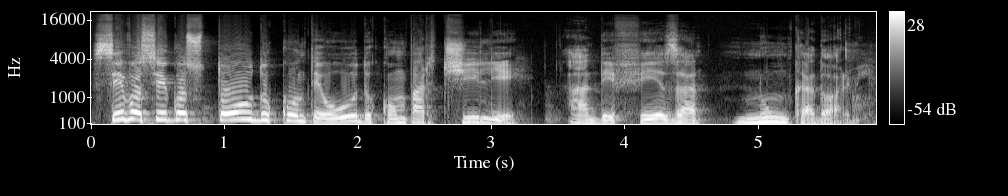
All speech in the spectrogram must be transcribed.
Se você gostou do conteúdo, compartilhe. A defesa nunca dorme.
